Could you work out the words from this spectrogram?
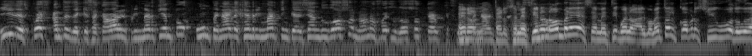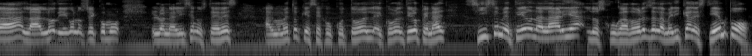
Y después, antes de que se acabara el primer tiempo, un penal de Henry Martin que decían dudoso, no, no fue dudoso, claro que fue pero, un penal. Pero se metieron hombres, se metió, bueno, al momento del cobro sí hubo duda, Lalo, Diego, no sé cómo lo analicen ustedes, al momento que se ejecutó el, el cobro del tiro penal, sí se metieron al área los jugadores del América destiempo.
